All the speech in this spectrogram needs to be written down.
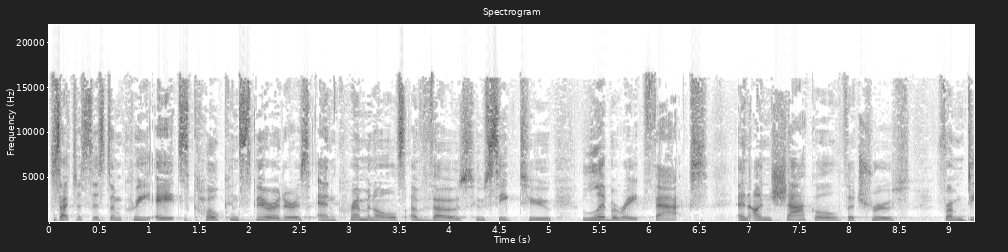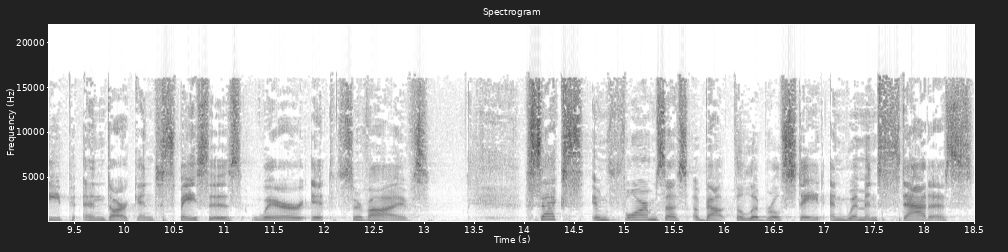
Such a system creates co conspirators and criminals of those who seek to liberate facts and unshackle the truth from deep and darkened spaces where it survives. Sex informs us about the liberal state and women's status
